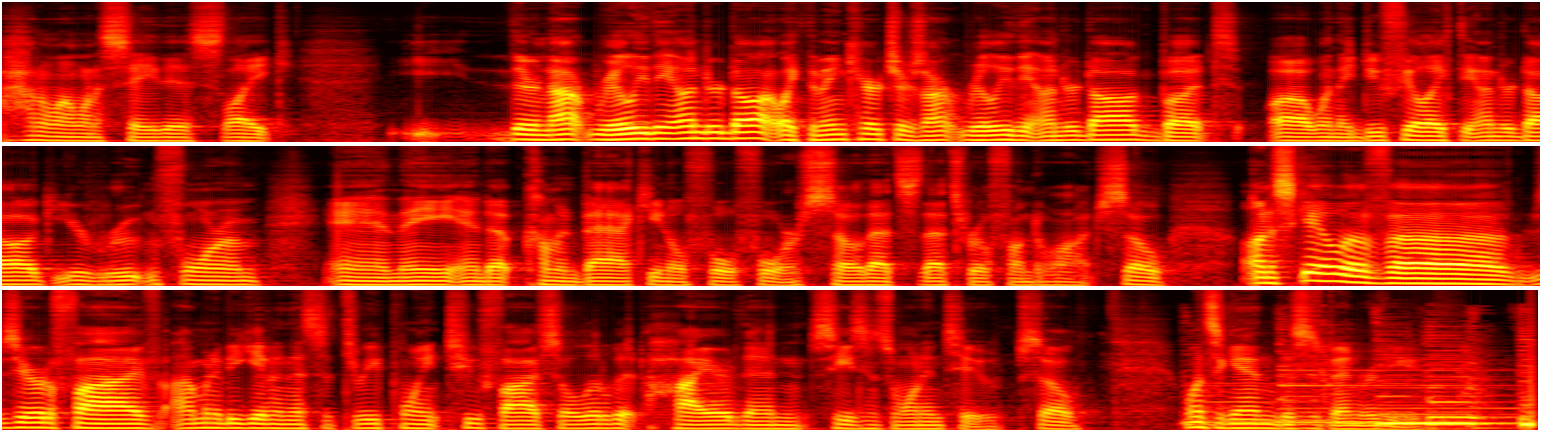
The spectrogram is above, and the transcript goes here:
how do I want to say this? Like, they're not really the underdog. Like the main characters aren't really the underdog, but uh, when they do feel like the underdog, you're rooting for them, and they end up coming back, you know, full force. So that's that's real fun to watch. So on a scale of uh, zero to five, I'm going to be giving this a 3.25, so a little bit higher than seasons one and two. So once again, this has been reviewed.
